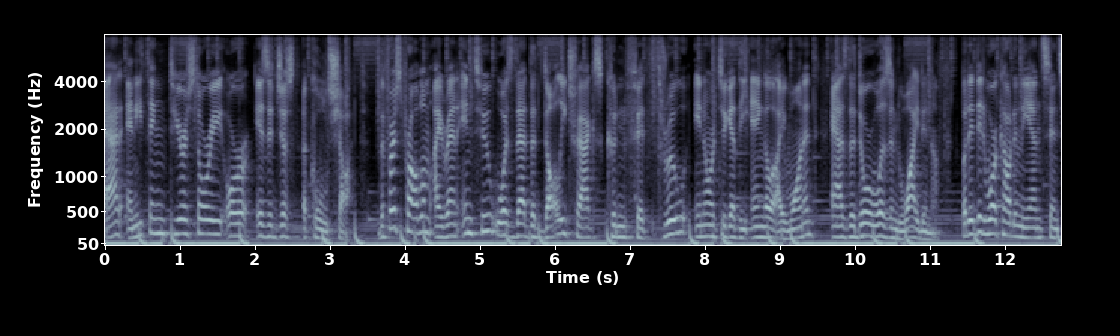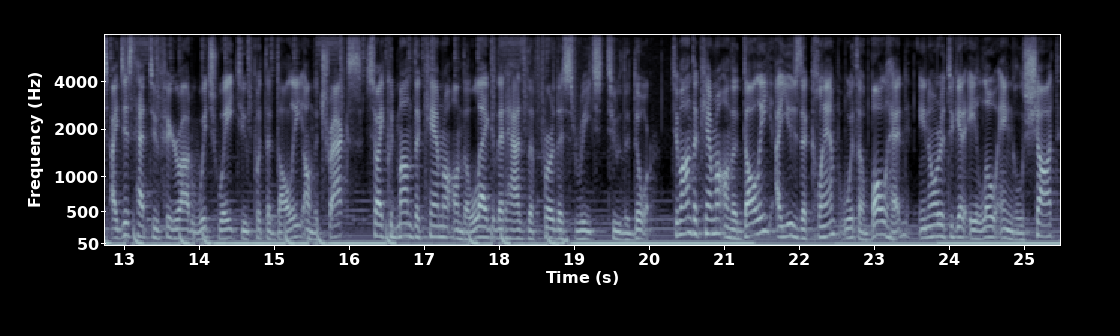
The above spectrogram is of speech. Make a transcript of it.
add anything to your story or is it just a cool shot? The first problem I ran into was that the dolly tracks couldn't fit through in order to get the angle I wanted as the door wasn't wide enough. But it did work out in the end since I just had to figure out which way to put the dolly on the tracks so I could mount the camera on the leg that has the furthest reach to the door. To mount the camera on the dolly, I used a clamp with a ball head in order to get a low angle shot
